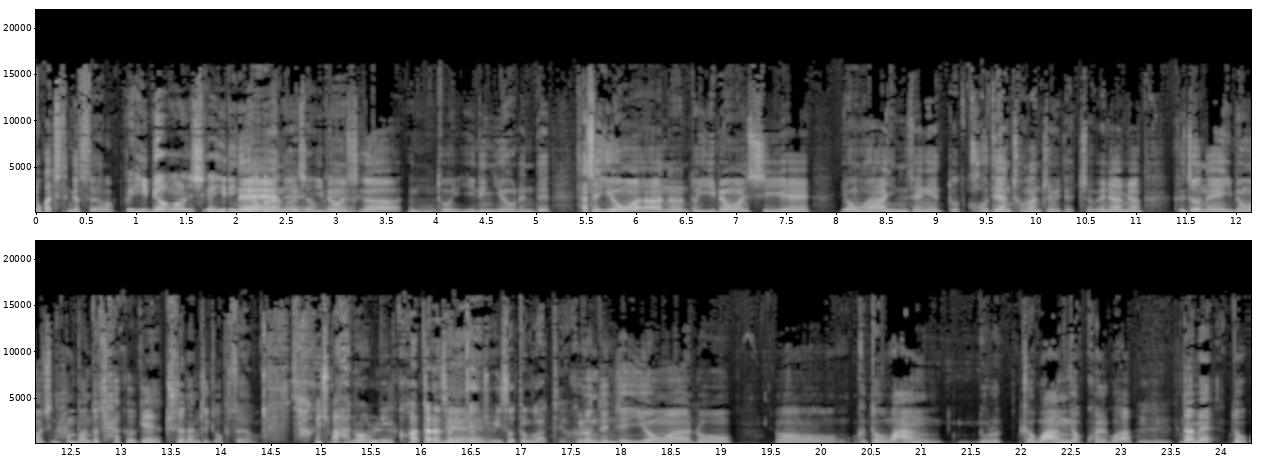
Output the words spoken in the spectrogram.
똑같이 생겼어요. 그 이병헌 씨가 1인 네, 2역을 한 네. 거죠? 이병헌 네. 씨가 음. 또 1인 2역을 했는데 사실 이 영화는 또 이병헌 씨의 영화 인생에 또 거대한 전환점이 됐죠. 왜냐하면 그 전에 이병헌 씨는 한 번도 사극에 출연한 적이 없어요. 사극이 좀 안 어울릴 것 같다는 네. 선입견이 좀 있었던 것 같아요. 그런데 음. 이제 이 영화로 어, 그 또 왕 노릇, 그러니까 왕 역할과, 음. 그 다음에 또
